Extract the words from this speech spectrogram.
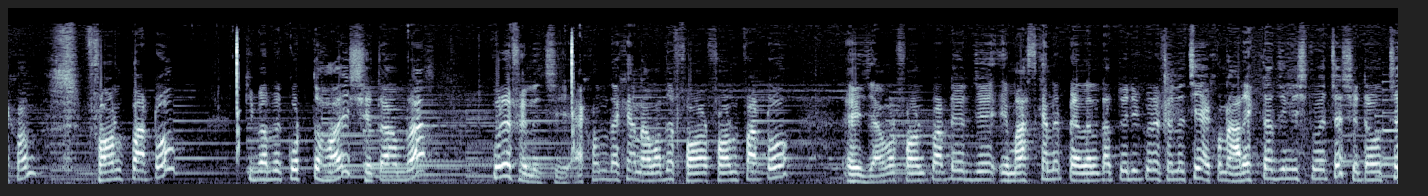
এখন? ফ্রন্ট পার্টও কীভাবে করতে হয়, সেটা আমরা করে ফেলেছি। এখন দেখেন, আমাদের ফ্রন্ট পার্টও এই যে আমার ফ্রন্ট পার্টের যে এই মাঝখানের প্যানেলটা তৈরি করে ফেলেছি, এখন আরেকটা জিনিস রয়েছে, সেটা হচ্ছে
